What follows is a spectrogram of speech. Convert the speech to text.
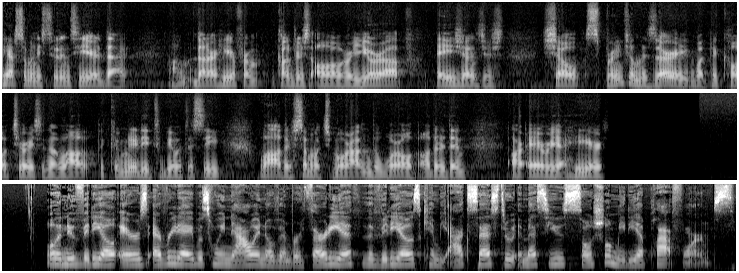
We have so many students here that um, that are here from countries all over Europe, Asia, and just show Springfield, Missouri, what the culture is and allow the community to be able to see, wow, there's so much more out in the world other than our area here. Well, a new video airs every day between now and November 30th. The videos can be accessed through MSU's social media platforms.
